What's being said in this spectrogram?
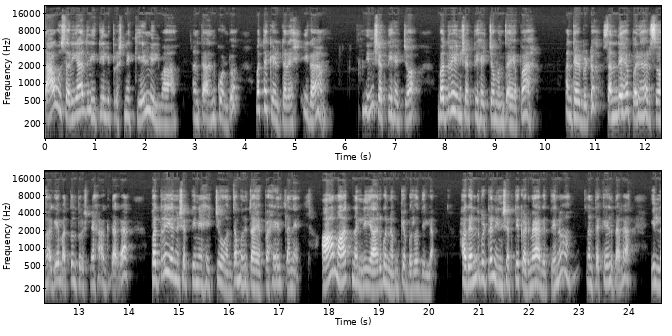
ತಾವು ಸರಿಯಾದ ರೀತಿಯಲ್ಲಿ ಪ್ರಶ್ನೆ ಕೇಳಲಿಲ್ವಾ ಅಂತ ಅಂದ್ಕೊಂಡು ಮತ್ತೆ ಕೇಳ್ತಾರೆ. ಈಗ ನಿನ್ನ ಶಕ್ತಿ ಹೆಚ್ಚೋ, ಭದ್ರೆಯನ ಶಕ್ತಿ ಹೆಚ್ಚೋ ಮುಂತಾಯಪ್ಪ ಅಂತ ಹೇಳ್ಬಿಟ್ಟು ಸಂದೇಹ ಪರಿಹರಿಸೋ ಹಾಗೆ ಮತ್ತೊಂದು ಪ್ರಶ್ನೆ ಹಾಕಿದಾಗ ಭದ್ರಯ್ಯನ ಶಕ್ತಿನೇ ಹೆಚ್ಚು ಅಂತ ಮುನಿತಾಯಪ್ಪ ಹೇಳ್ತಾನೆ. ಆ ಮಾತಿನಲ್ಲಿ ಯಾರಿಗೂ ನಂಬಿಕೆ ಬರೋದಿಲ್ಲ. ಹಾಗಂದ್ಬಿಟ್ರೆ ನಿನ್ನ ಶಕ್ತಿ ಕಡಿಮೆ ಆಗುತ್ತೇನೋ ಅಂತ ಕೇಳಿದಾಗ, ಇಲ್ಲ,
